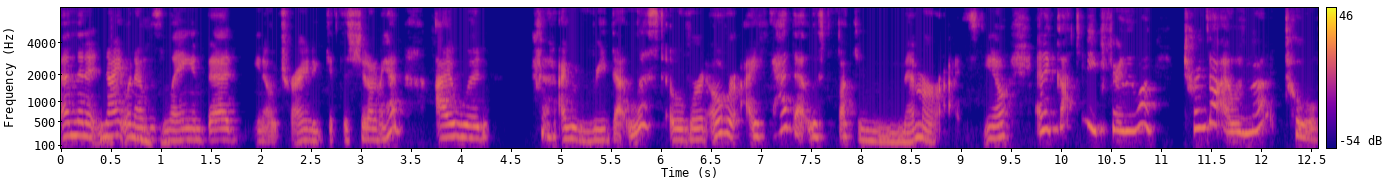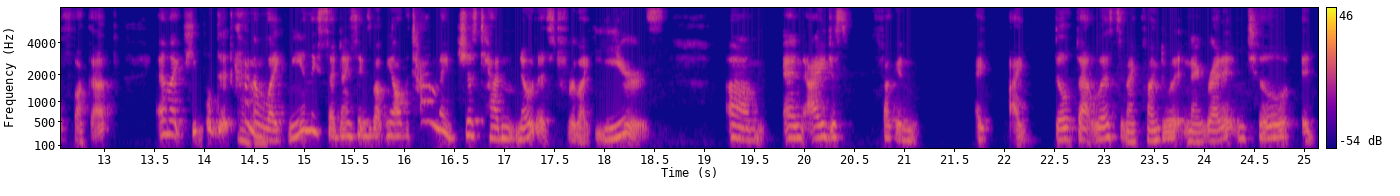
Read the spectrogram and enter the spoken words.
And then at night, when I was mm-hmm. laying in bed, you know, trying to get this shit out of my head, I would. I would read that list over and over. I had that list fucking memorized, you know, and it got to be fairly long. Turns out I was not a total fuck up. And like people did kind of mm-hmm. like me and they said nice things about me all the time. And I just hadn't noticed for like years. Um, and I just fucking I, I built that list and I clung to it and I read it until it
